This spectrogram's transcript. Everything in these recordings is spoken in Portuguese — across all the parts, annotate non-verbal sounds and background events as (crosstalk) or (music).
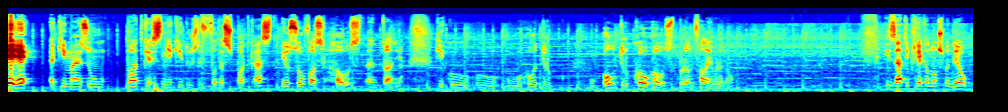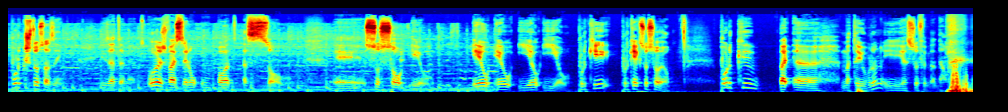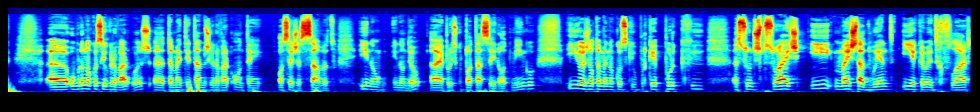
E aí, aqui mais um podcastinho aqui dos de Foda-se Podcast. Eu sou o vosso host, António, aqui com o, o, o outro, o outro co-host, Bruno. Fala aí, Bruno. Exato, e porque é que ele não respondeu? Porque estou sozinho. Exatamente. Hoje vai ser um, um pod a solo. É, sou só eu. Eu, eu e eu e eu. Porquê? Porquê é que sou só eu? Porque, bem, uh, matei o Bruno e a sua família. Não. (laughs) Uh, o Bruno não conseguiu gravar hoje. Uh, também tentámos gravar ontem, ou seja, sábado, e não, e não deu. Uh, é por isso que o pode estar a sair ao domingo. E hoje ele também não conseguiu. Porquê? Porque assuntos pessoais e mãe está doente e acabei de revelar.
